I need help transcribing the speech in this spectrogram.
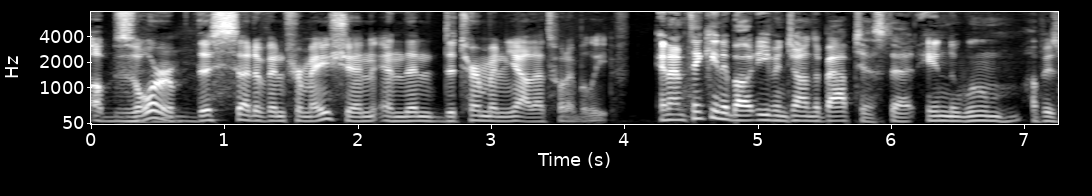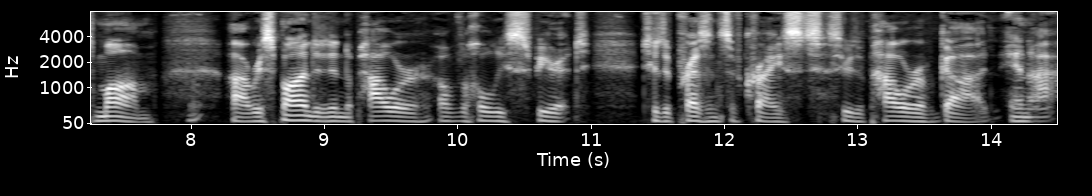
absorb this set of information and then determine, yeah, that's what I believe. And I'm thinking about even John the Baptist that in the womb of his mom uh, responded in the power of the Holy Spirit to the presence of Christ through the power of God. And I,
